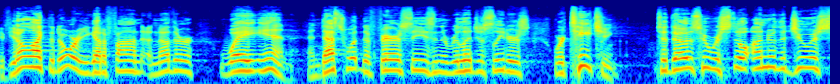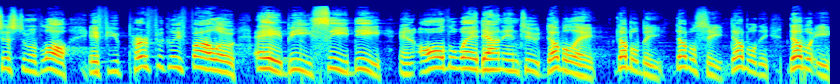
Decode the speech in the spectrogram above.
If you don't like the door, you got to find another way in. And that's what the Pharisees and the religious leaders were teaching to those who were still under the Jewish system of law. If you perfectly follow A, B, C, D, and all the way down into double A, double B, double C, double D, double E,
